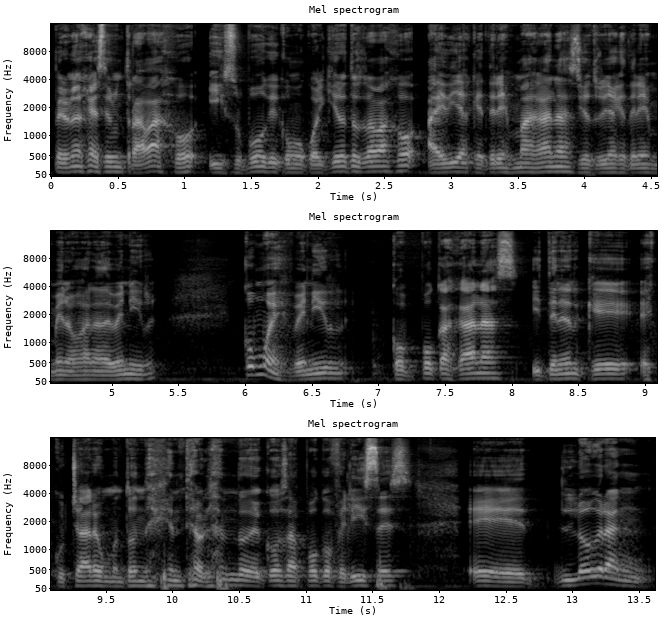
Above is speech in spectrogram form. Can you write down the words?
pero no deja de ser un trabajo y supongo que como cualquier otro trabajo, hay días que tenés más ganas y otros días que tenés menos ganas de venir. ¿Cómo es venir con pocas ganas y tener que escuchar a un montón de gente hablando de cosas poco felices? Eh, ¿Logran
